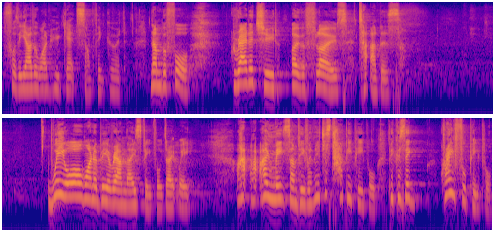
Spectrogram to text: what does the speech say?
for the other one who gets something good. Number four, gratitude overflows to others. We all want to be around those people, don't we? I, I, meet some people and they're just happy people because they're grateful people.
